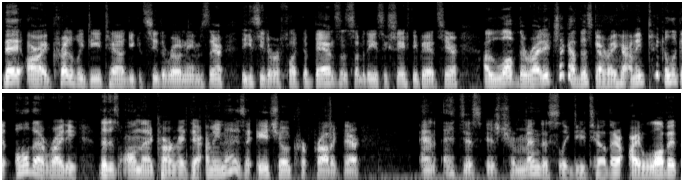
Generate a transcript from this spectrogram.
They are incredibly detailed. You can see the road names there. You can see the reflective bands on some of these, the safety bands here. I love the writing. Check out this guy right here. I mean, take a look at all that writing that is on that car right there. I mean, that is an HO product there and it just is tremendously detailed there. I love it.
